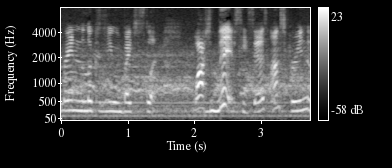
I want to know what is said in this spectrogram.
Brandon looks at you and bites his lip. Watch this, he says. On screen, the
